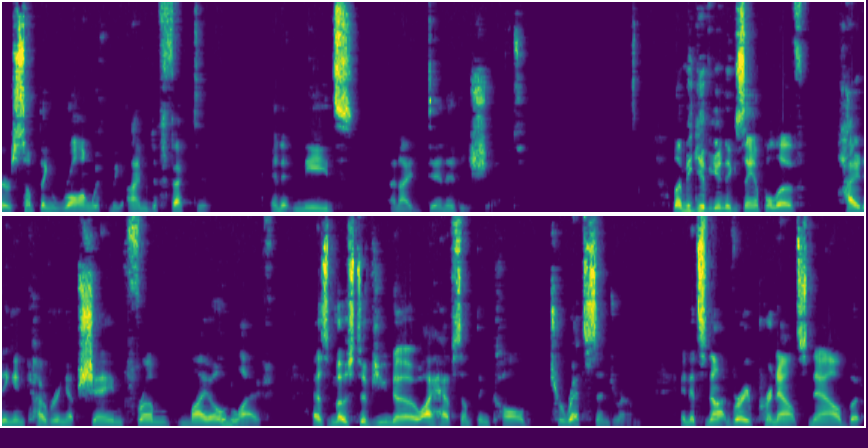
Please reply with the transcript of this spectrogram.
there's something wrong with me. I'm defective. And it needs an identity shift. Let me give you an example of hiding and covering up shame from my own life. As most of you know, I have something called Tourette's syndrome. And it's not very pronounced now, but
